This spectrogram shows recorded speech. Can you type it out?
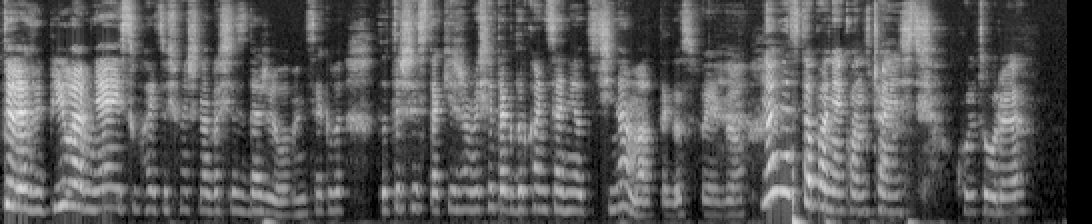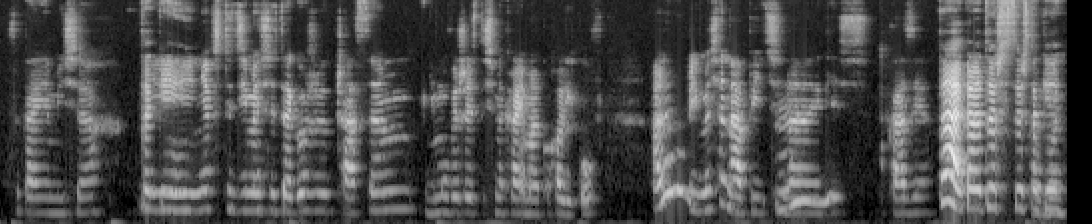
tyle wypiłem, nie? I słuchaj, coś śmiesznego się zdarzyło, więc jakby to też jest takie, że my się tak do końca nie odcinamy od tego swojego. Jest to poniekąd część kultury, wydaje mi się. Taki- I nie wstydzimy się tego, że czasem, nie mówię, że jesteśmy krajem alkoholików, ale lubimy się napić na Mm. jakieś okazje. Tak, ale to jest też takie. Albo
